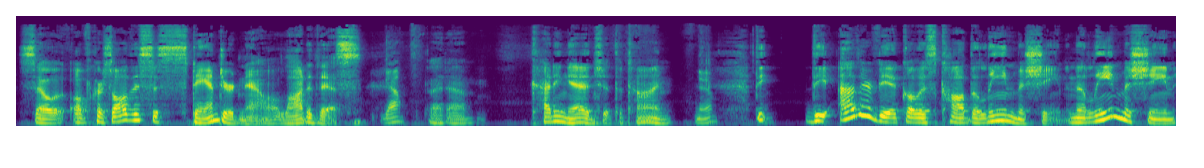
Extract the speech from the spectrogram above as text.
So of course all this is standard now a lot of this. Yeah. But um, cutting edge at the time. Yeah. The the other vehicle is called the Lean Machine. And the Lean Machine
